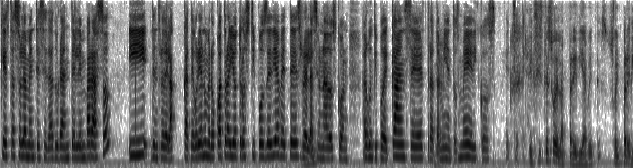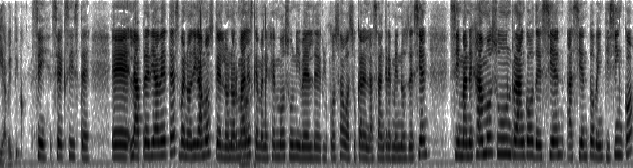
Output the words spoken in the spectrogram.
que esta solamente se da durante el embarazo. Y dentro de la categoría número 4 hay otros tipos de diabetes relacionados con algún tipo de cáncer, tratamientos médicos, etcétera. ¿Existe eso de la prediabetes? ¿Soy prediabético? Sí, sí existe. Eh, la prediabetes, bueno, digamos que lo normal es que manejemos un nivel de glucosa o azúcar en la sangre menos de 100. Si manejamos un rango de 100 a 125,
